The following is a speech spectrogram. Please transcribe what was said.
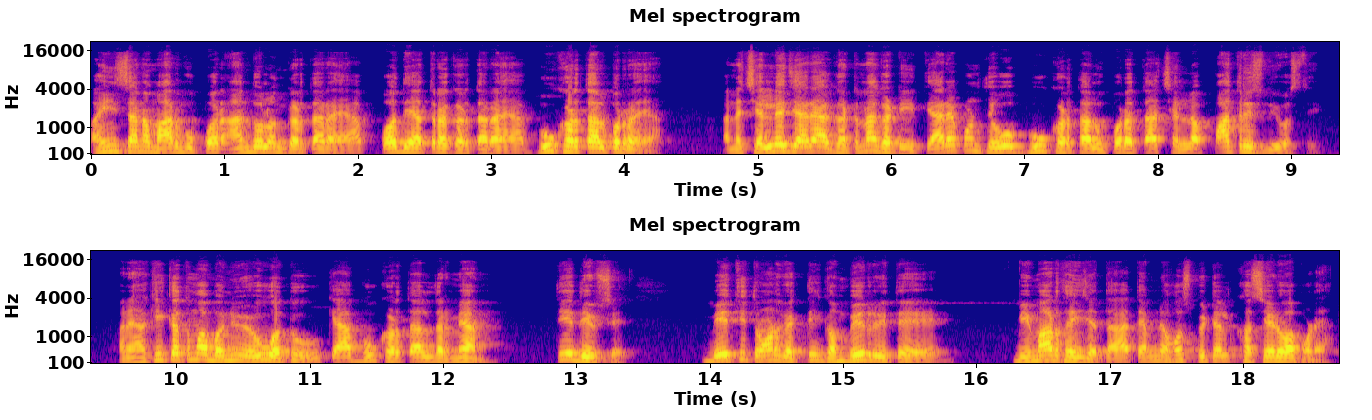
અહિંસાના માર્ગ ઉપર આંદોલન કરતા રહ્યા, પદયાત્રા કરતા રહ્યા, ભૂખ હડતાલ પર રહ્યા. અને છેલ્લે જ્યારે આ ઘટના ઘટી, ત્યારે પણ તેઓ ભૂખ હડતાલ ઉપર હતા છેલ્લા પાંત્રીસ દિવસથી. અને હકીકતમાં બન્યું એવું હતું કે આ ભૂખ હડતાલ દરમિયાન તે દિવસે બેથી ત્રણ વ્યક્તિ ગંભીર રીતે બીમાર થઈ જતા તેમને હોસ્પિટલ ખસેડવા પડ્યા.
